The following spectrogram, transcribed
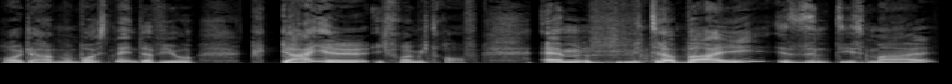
Heute haben wir ein Voicemail-Interview. Geil, ich freue mich drauf. Ähm, mit dabei sind diesmal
